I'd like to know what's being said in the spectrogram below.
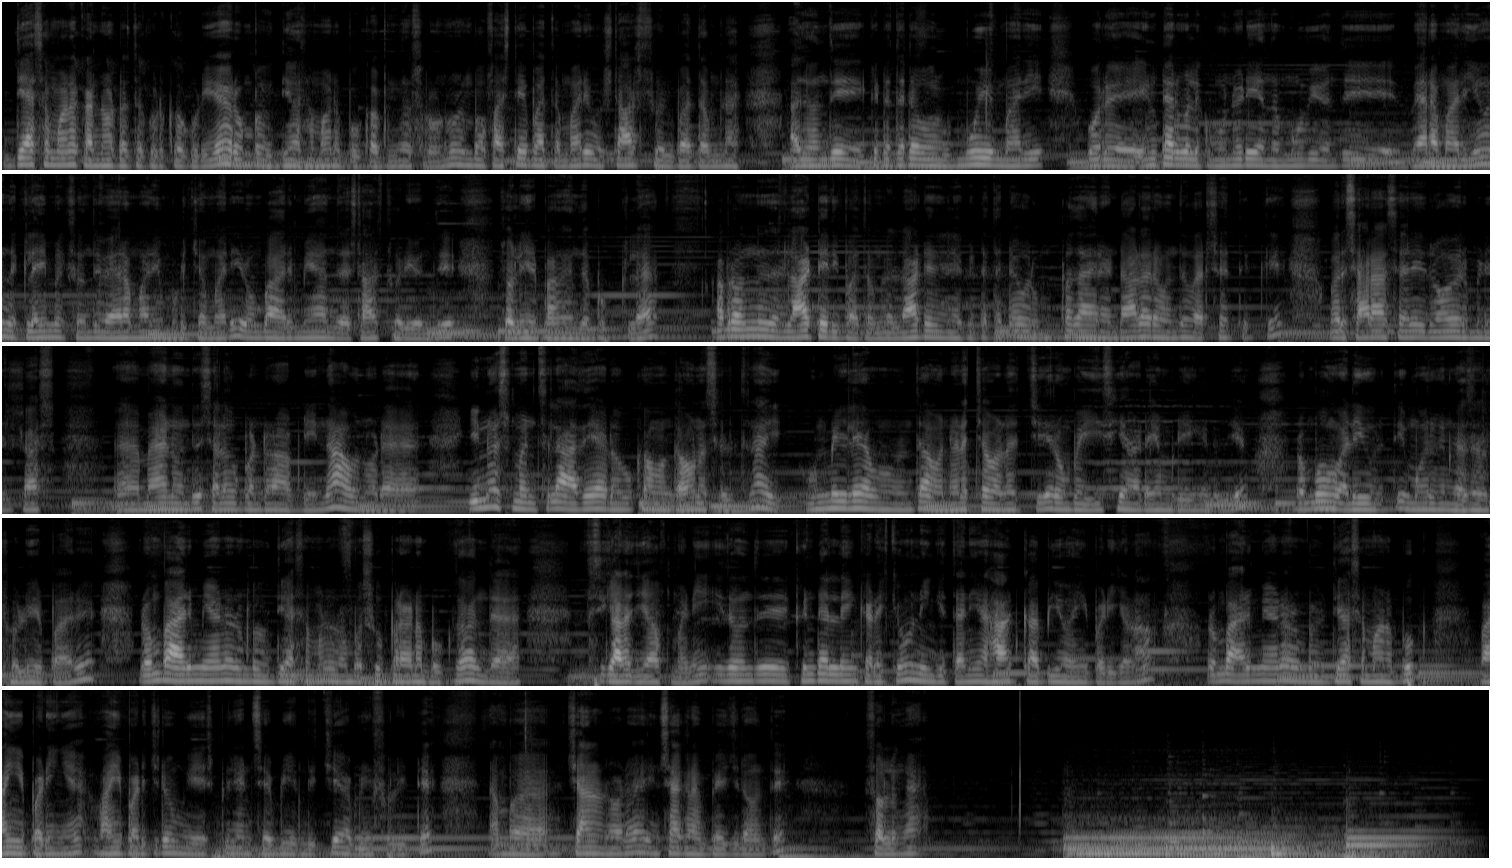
வித்தியாசமான கண்ணோட்டத்தை கொடுக்கக்கூடிய ரொம்ப வித்தியாசமான புக் அப்படின்னு தான் சொல்லணும். நம்ம ஃபஸ்ட்டே பார்த்த மாதிரி ஒரு ஸ்டார் ஸ்டோரி பார்த்தோம்ல அது வந்து கிட்டத்தட்ட ஒரு மூவி மாதிரி ஒரு இன்டர்வலுக்கு முன்னாடி அந்த மூவி வந்து வேறு மாதிரியும் அந்த கிளைமேக்ஸ் வந்து வேறு மாதிரியும் முடித்த மாதிரி ரொம்ப அருமையாக அந்த ஸ்டார் ஸ்டோரி வந்து சொல்லியிருப்பாங்க இந்த புக்கில் அப்புறம் வந்து இந்த லாட்டரி பார்த்தோம்ல லாட்டரியில் கிட்டத்தட்ட ஒரு முப்பதாயிரம் டாலரை வந்து வருஷத்துக்கு ஒரு சராசரி லோவர் மிடில் கிளாஸ் மேன் வந்து செலவு பண்ணுறான் அப்படின்னா அவனோட இன்வெஸ்ட்மெண்ட்ஸில் அதே அளவுக்கு அவன் கவனம் செலுத்தினா உண்மையிலே அவன் வந்து அவன் நினச்ச வளர்ச்சியை ரொம்ப ஈஸியாக அடைய முடியுங்கிறதையும் ரொம்பவும் வலியுறுத்தி முருகன் கசல் சொல்லியிருப்பார். ரொம்ப அருமையான ரொம்ப வித்தியாசமான ரொம்ப சூப்பரான புக் தான் இந்த ஃபிசிகாலஜி ஆஃப் மணி இது வந்து கிண்டல்லையும் கிடைக்கும். நீங்கள் தனியாக ஹார்ட் காப்பியும் வாங்கி படிக்கலாம். ரொம்ப அருமையான ரொம்ப வித்தியாசமான புக் வாங்கி படிங்க. வாங்கி படிச்சுட்டு உங்கள் எக்ஸ்பீரியன்ஸ் எப்படி இருந்துச்சு அப்படின்னு சொல்லிவிட்டு நம்ம சேனலோட இன்ஸ்டாகிராம் பேஜில் வந்து சொல்லுங்கள்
